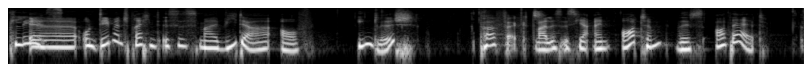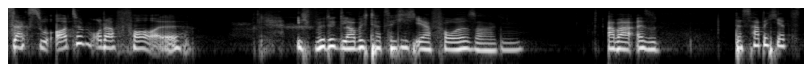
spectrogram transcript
Please. Äh, und dementsprechend ist es mal wieder auf Englisch, Perfekt. weil es ist ja ein Autumn This or That. Sagst du Autumn oder Fall? Ich würde, glaube ich, tatsächlich eher Fall sagen. Aber also, das habe ich jetzt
